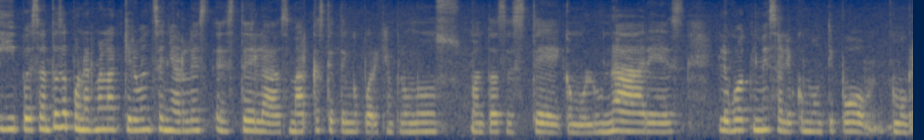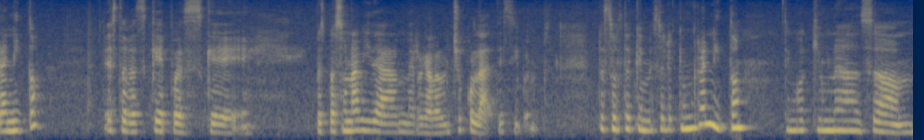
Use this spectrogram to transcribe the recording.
y pues antes de ponérmela quiero enseñarles este las marcas que tengo, por ejemplo, unos cuantas este como lunares. Luego aquí me salió como un tipo como granito. Esta vez que pues que pues pasó Navidad, me regalaron chocolates y bueno, pues, resulta que me salió aquí un granito. Tengo aquí unas um,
